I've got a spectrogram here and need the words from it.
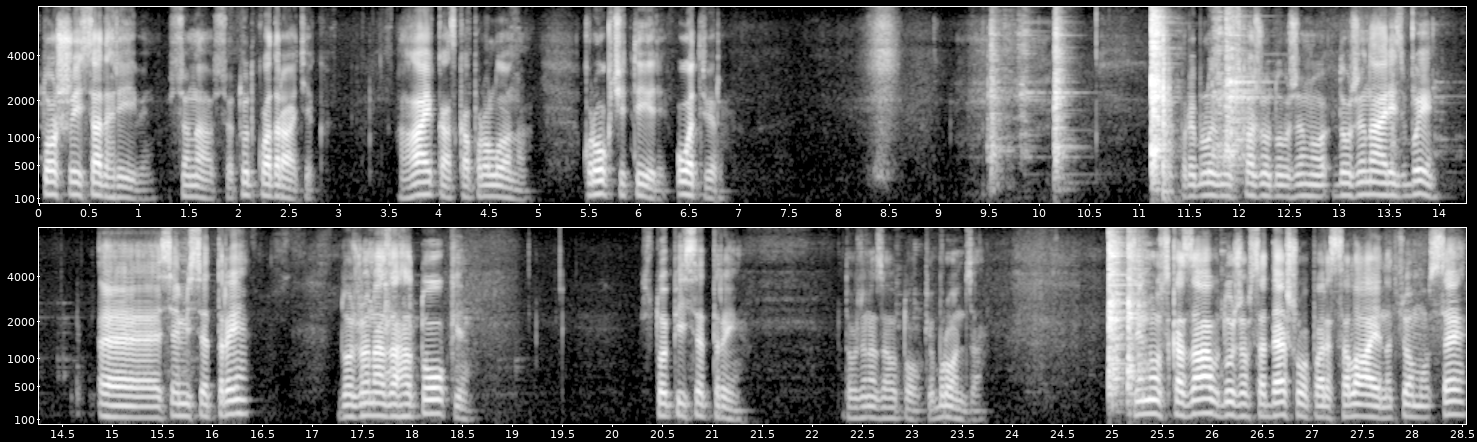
160 гривень. Все на все. Тут квадратик. Гайка з капролона. Крок 4. Отвір. Приблизно скажу довжину. Довжина різьби е, 73. Довжина заготовки 153. Довжина заготовки. Бронза. Ціну сказав, дуже все дешево пересилає на цьому все.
